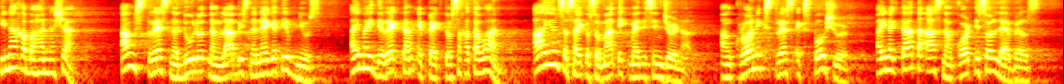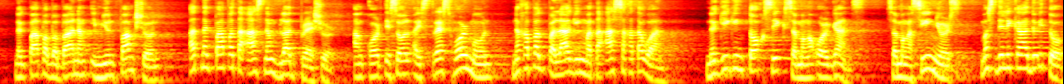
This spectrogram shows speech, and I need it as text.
kinakabahan na siya. Ang stress na dulot ng labis na negative news ay may direktang epekto sa katawan. Ayon sa Psychosomatic Medicine Journal, ang chronic stress exposure ay nagtataas ng cortisol levels, nagpapababa ng immune function, at nagpapataas ng blood pressure. Ang cortisol ay stress hormone na kapag palaging mataas sa katawan, nagiging toxic sa mga organs. Sa mga seniors, mas delikado ito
